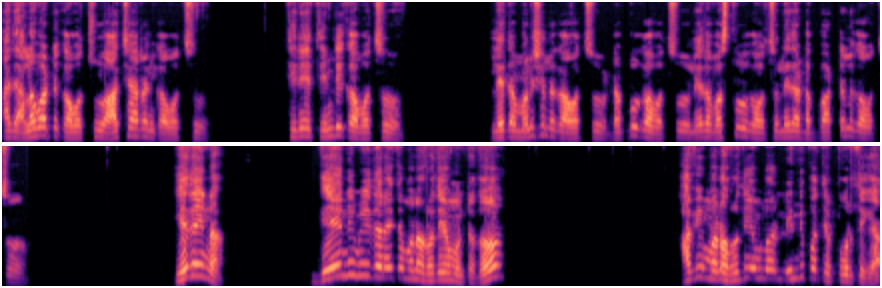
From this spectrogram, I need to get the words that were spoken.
అది అలవాటు కావచ్చు ఆచారం కావచ్చు తినే తిండి కావచ్చు లేదా మనుషులు కావచ్చు డబ్బు కావచ్చు లేదా వస్తువు కావచ్చు లేదా డబ్బు బట్టలు కావచ్చు ఏదైనా దేని మీదనైతే మన హృదయం ఉంటుందో అవి మన హృదయంలో నిండిపోతే పూర్తిగా.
